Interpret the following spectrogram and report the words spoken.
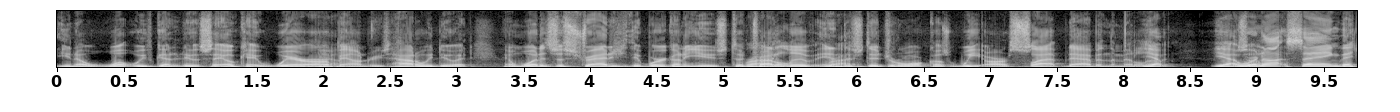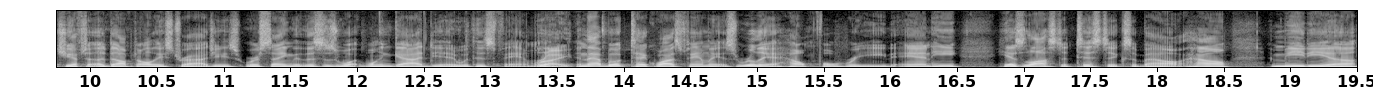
you know what we've got to do is say, okay, where are our boundaries? How do we do it? And what is the strategy that we're going to use to try to live in right. this digital world? Because we are slap dab in the middle Yep. of it. Yeah, So- we're not saying that you have to adopt all these strategies. We're saying that this is what one guy did with his family. Right. And that book, TechWise Family, is really a helpful read. And he, he has a lot of statistics about how media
